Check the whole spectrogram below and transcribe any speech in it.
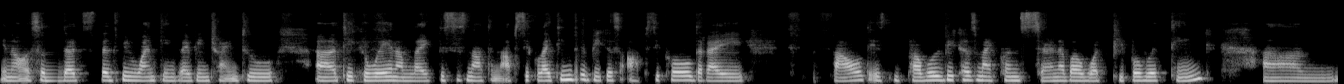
You know, so that's that's been one thing that I've been trying to uh, take away. And I'm like, this is not an obstacle. I think the biggest obstacle that I felt is probably because my concern about what people would think um,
